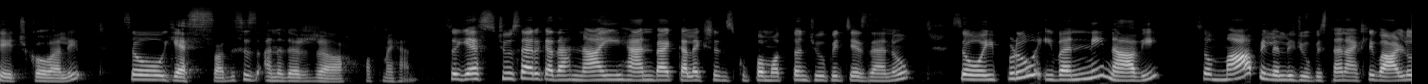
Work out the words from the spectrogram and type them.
చేర్చుకోవాలి. So yes this is another of my hand so yes చూసారు కదా నా ఈ హ్యాండ్ బ్యాగ్ కలెక్షన్స్ కుప్ప మొత్తం చూపించేశాను. సో ఇప్పుడు ఇవన్నీ నావి సో మా పిల్లల్ని చూపిస్తాను. యాక్చువల్లీ వాళ్ళు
